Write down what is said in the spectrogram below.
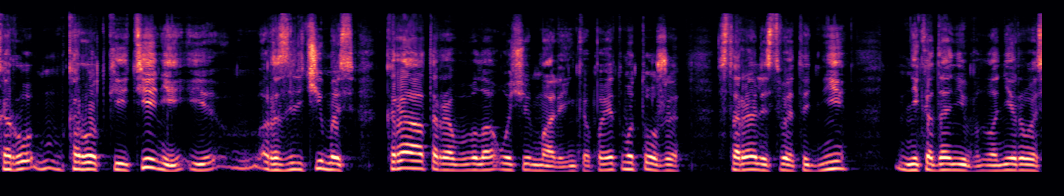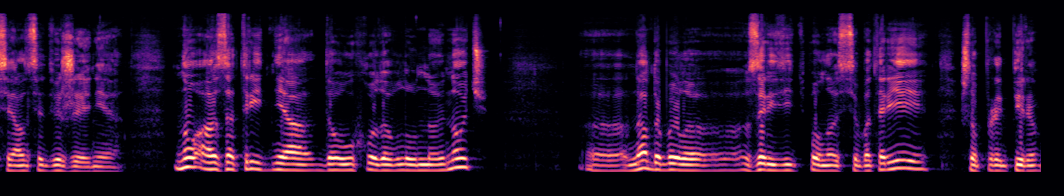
короткие тени и различимость кратеров была очень маленькая, поэтому тоже старались в эти дни никогда не планировать сеансы движения. Ну а за три дня до ухода в лунную ночь э, надо было зарядить полностью батареи, чтобы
